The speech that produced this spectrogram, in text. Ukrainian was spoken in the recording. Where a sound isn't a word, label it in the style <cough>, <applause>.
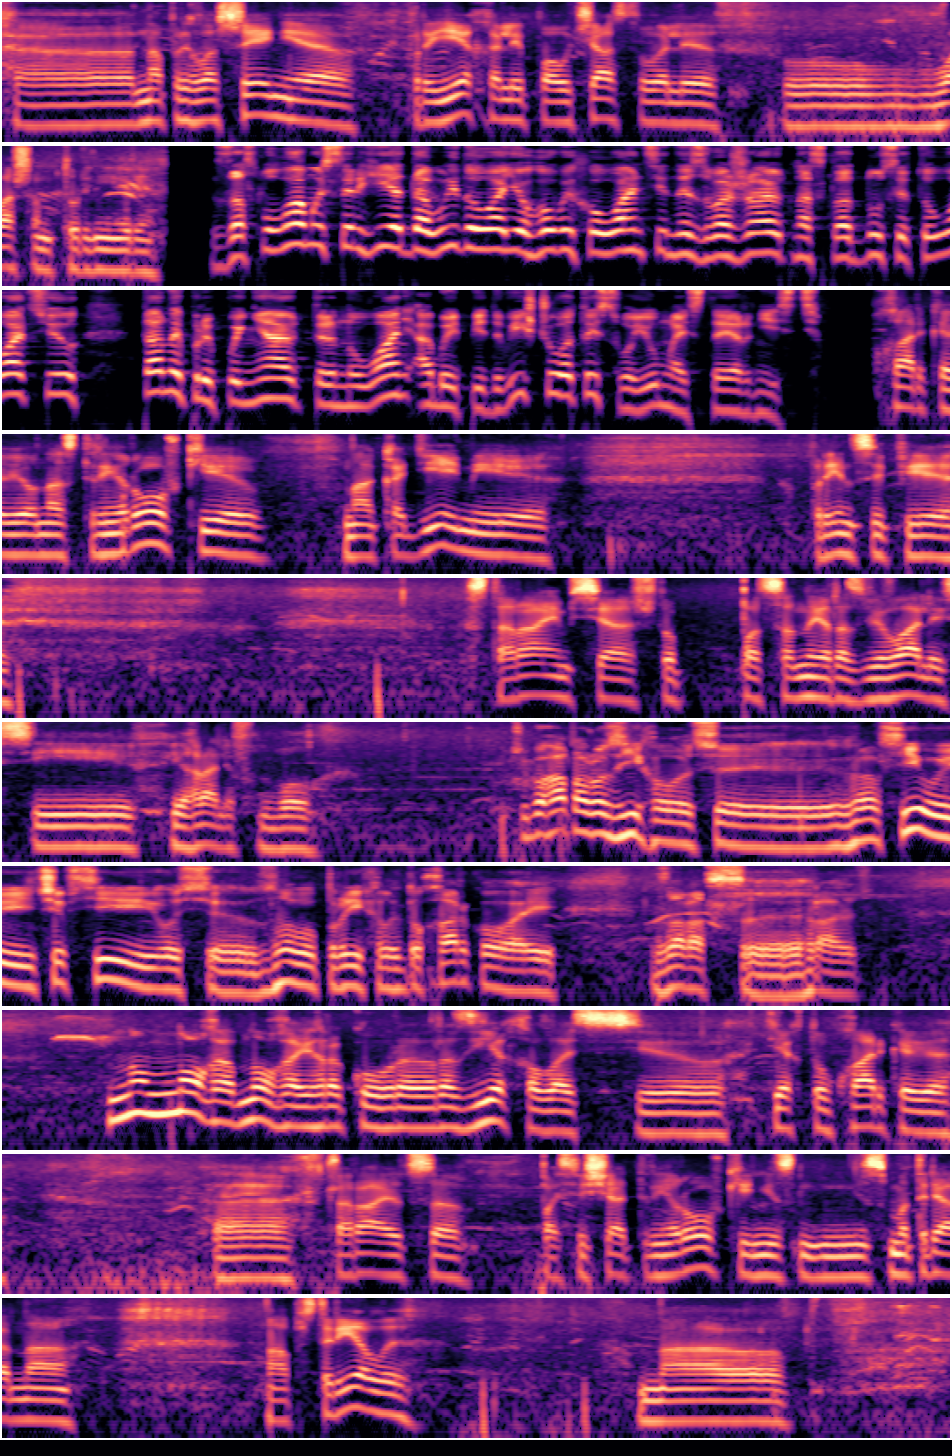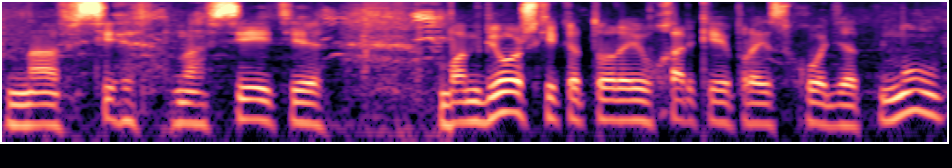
Э, на приглашение, приехали, поучаствовали в в вашем турнире. За словами Сергія Давидова, його вихованці не зважають на складну ситуацію та не припиняють тренувань, аби підвищувати свою майстерність. В Харькове у нас тренировки на академии. В принципе, стараемся, чтобы пацаны развивались и играли в футбол. Чи багато роз'їхалось е, гравців, і чи всі ось е, знову приїхали до Харкова і зараз е, грають? Ну, много-много игроков ра- разъехалось. Э, Те, кто в Харькове, э, стараются посещать тренировки, нес- несмотря на, на обстрелы, на, на, все, на все эти бомбежки, которые в Харькове происходят. Ну,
